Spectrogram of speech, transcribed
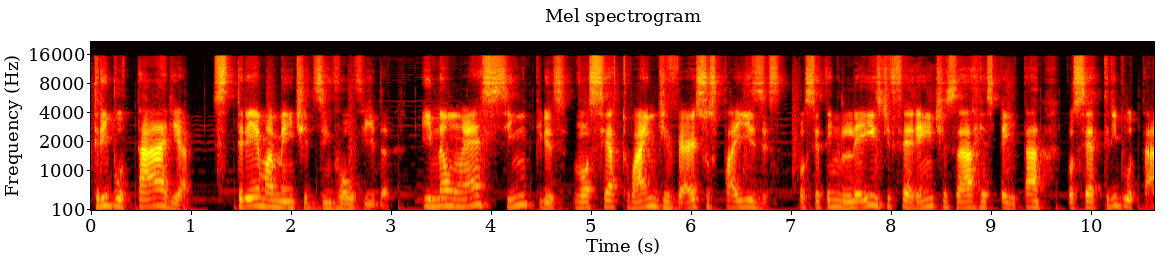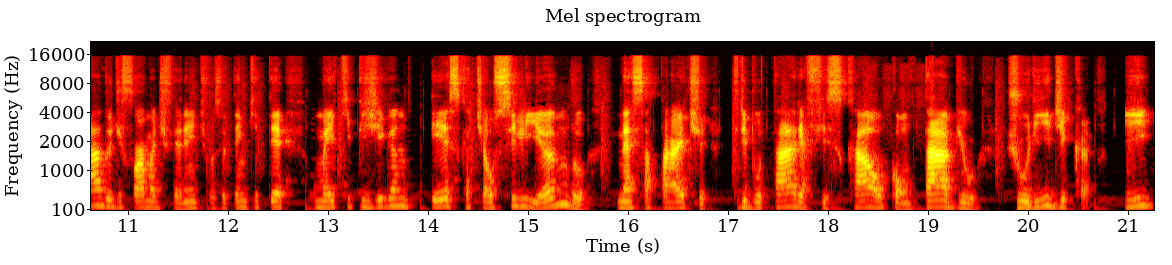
tributária extremamente desenvolvida. E não é simples você atuar em diversos países. Você tem leis diferentes a respeitar, você é tributado de forma diferente, você tem que ter uma equipe gigantesca te auxiliando nessa parte tributária, fiscal, contábil, jurídica. E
